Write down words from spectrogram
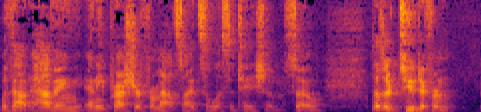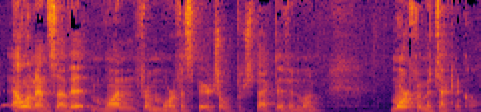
without having any pressure from outside solicitation. So those are two different elements of it, one from more of a spiritual perspective and one more from a technical.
